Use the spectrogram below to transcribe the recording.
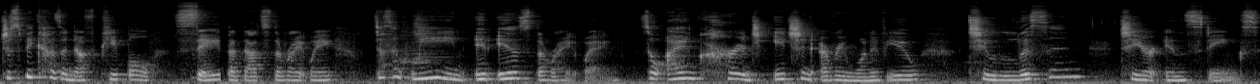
just because enough people say that that's the right way, doesn't mean it is the right way. So I encourage each and every one of you to listen to your instincts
